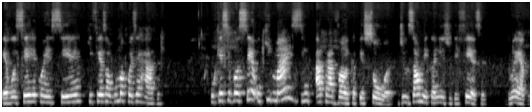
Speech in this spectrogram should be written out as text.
É você reconhecer que fez alguma coisa errada. Porque se você, o que mais atravanca a pessoa de usar o mecanismo de defesa do ego,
